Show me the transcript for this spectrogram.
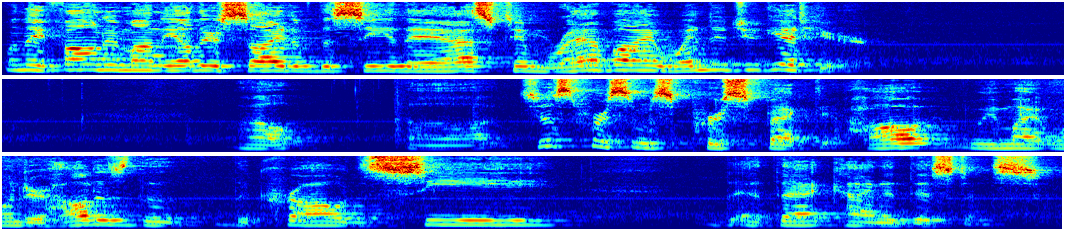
When they found him on the other side of the sea, they asked him, Rabbi, when did you get here? Well, uh, just for some perspective, how we might wonder, how does the, the crowd see at that kind of distance?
